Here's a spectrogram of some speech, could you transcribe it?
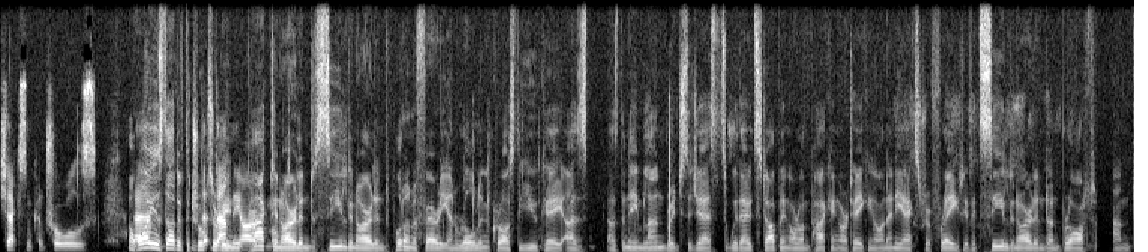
checks and controls. And why um, is that if the trucks th- are being packed in Ireland, sealed in Ireland, put on a ferry and rolling across the UK as as the name Landbridge suggests, without stopping or unpacking or taking on any extra freight, if it's sealed in Ireland and brought and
